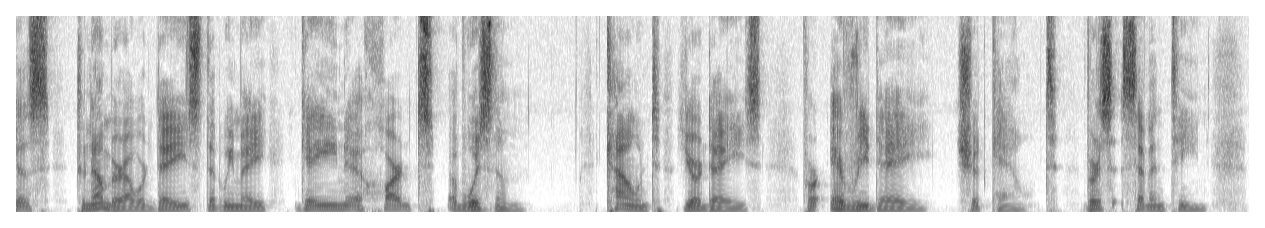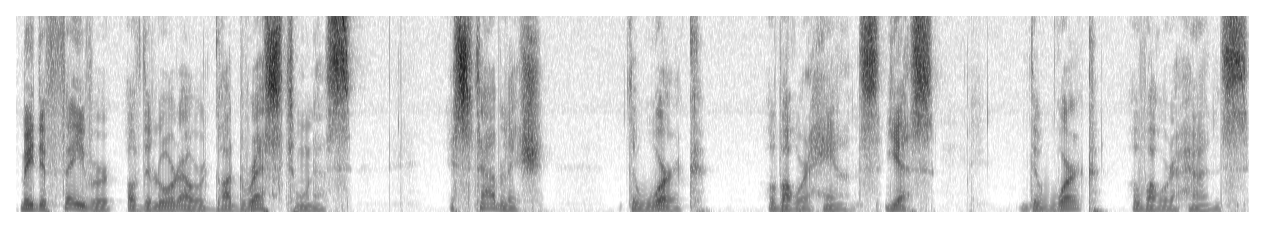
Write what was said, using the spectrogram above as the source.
us to number our days that we may gain a heart of wisdom. Count your days, for every day should count. Verse 17 May the favor of the Lord our God rest on us. Establish the work of our hands. Yes, the work of our hands.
